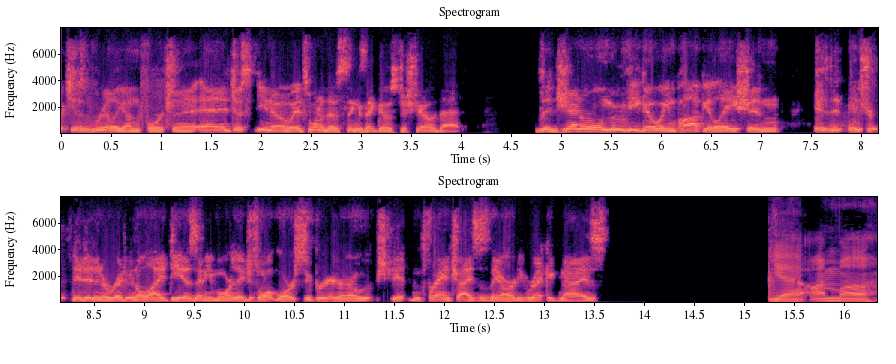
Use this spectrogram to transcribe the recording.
Which is really unfortunate. And it just, you know, it's one of those things that goes to show that the general movie going population isn't interested in original ideas anymore. They just want more superhero shit and franchises they already recognize. Yeah, I'm uh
